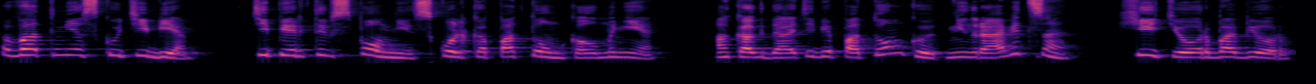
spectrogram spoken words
В отместку тебе. Теперь ты вспомни, сколько потомкал мне. А когда тебе потомкают, не нравится? Хитер бобер.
